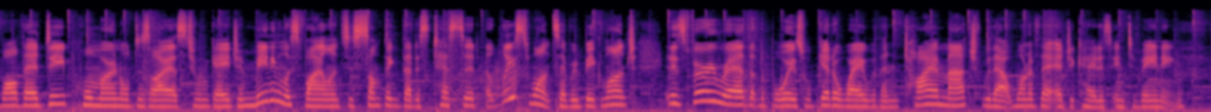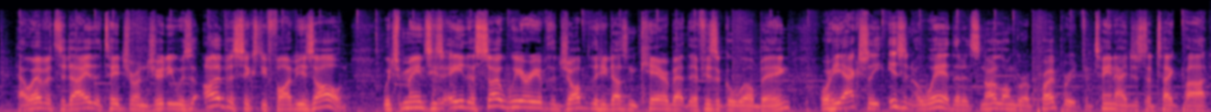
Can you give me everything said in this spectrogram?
While their deep hormonal desires to engage in meaningless violence is something that is tested at least once every big lunch, it is very rare that the boys will get away with an entire match without one of their educators intervening. However, today the teacher on duty was over 65 years old, which means he's either so weary of the job that he doesn't care about their physical well being, or he actually isn't aware that it's no longer appropriate for teenagers to take part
